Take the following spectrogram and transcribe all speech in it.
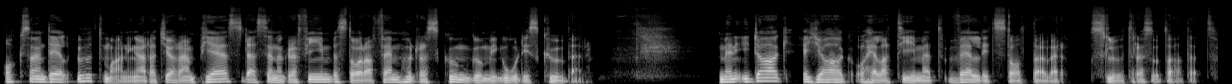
också en del utmaningar att göra en pjäs där scenografin består av 500 skumgummi-godiskuber. Men idag är jag och hela teamet väldigt stolta över slutresultatet.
